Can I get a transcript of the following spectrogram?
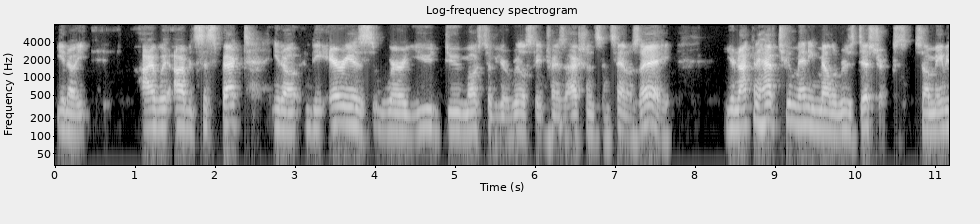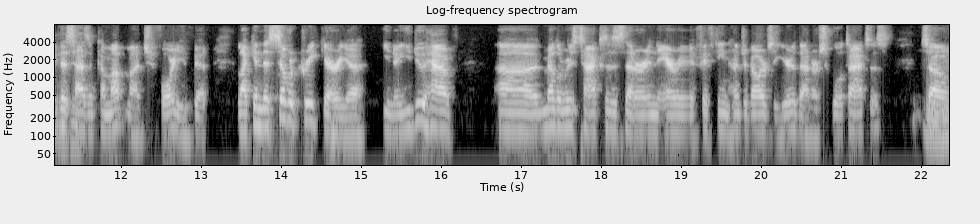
you know, I would I would suspect, you know, the areas where you do most of your real estate transactions in San Jose, you're not going to have too many Mello-Roos districts. So maybe this mm-hmm. hasn't come up much for you, but like in the Silver Creek area, you know, you do have uh, Mello-Roos taxes that are in the area of $1,500 a year that are school taxes. So mm-hmm.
